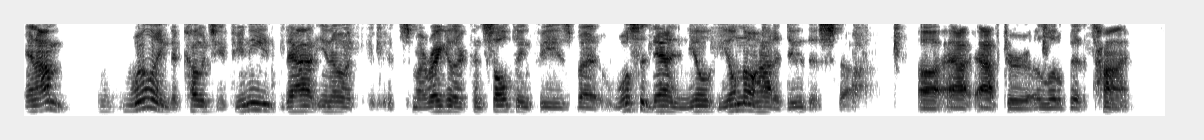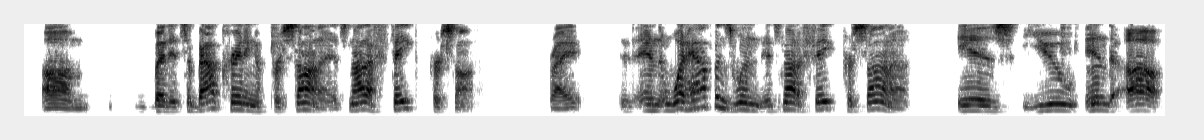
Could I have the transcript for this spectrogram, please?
and i'm willing to coach you if you need that you know it's my regular consulting fees but we'll sit down and you'll you'll know how to do this stuff uh, after a little bit of time um, but it's about creating a persona. It's not a fake persona. right? And what happens when it's not a fake persona is you end up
